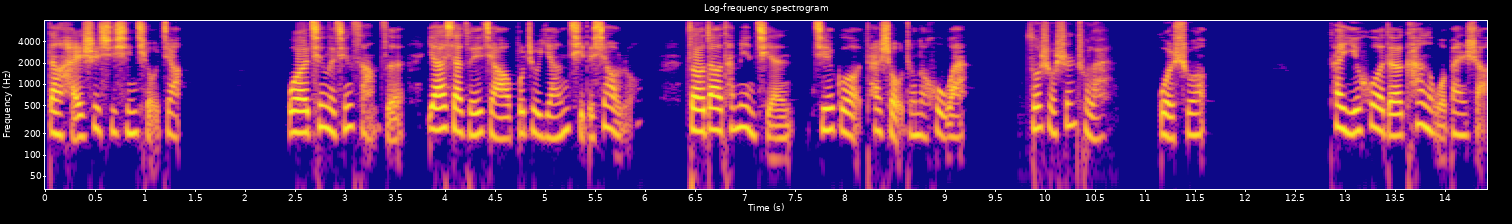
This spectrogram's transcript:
但还是虚心求教。我清了清嗓子，压下嘴角不住扬起的笑容，走到他面前，接过他手中的护腕，左手伸出来。我说。他疑惑地看了我半晌，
